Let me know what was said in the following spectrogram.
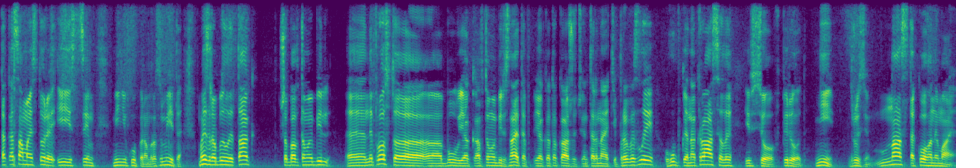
Така сама історія і з цим міні-купером. Розумієте? Ми зробили так, щоб автомобіль е, не просто е, був як автомобіль, знаєте, як ото кажуть в інтернеті, привезли, губки накрасили і все, вперед. Ні, друзі, у нас такого немає.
